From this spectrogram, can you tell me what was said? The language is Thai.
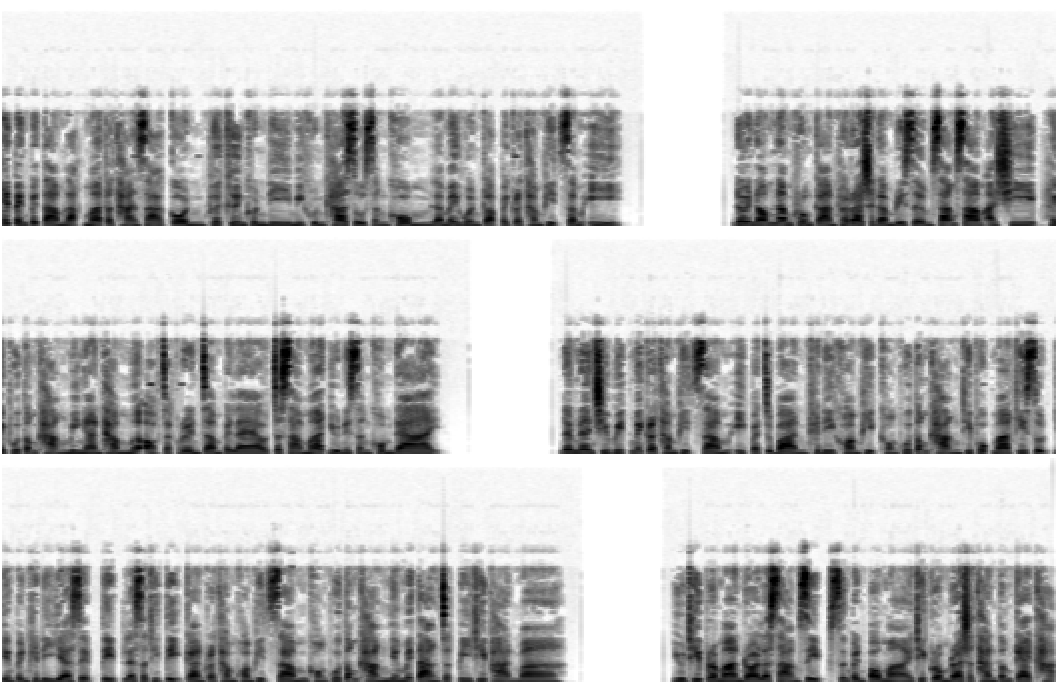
ให้เป็นไปตามหลักมาตรฐานสากล เพื่อคืนคนดีมีคุณค่าสู่สังคม และไม่หวนกลับไปกระทำผิดซ้ำอีก โดยน้อมนำโครงการพระราชดำริเสริมสร้างสร้างอาชีพ ให้ผู้ต้องขังมีงานทำเมื่อออกจากเรือนจำไปแล้ว จะสามารถอยู่ในสังคมได้ ดำเนินชีวิตไม่กระทำผิดซ้ำ อีกปัจจุบัน คดีความผิดของผู้ต้องขังที่พบมากที่สุดยังเป็นคดียาเสพติด และสถิติการกระทำความผิดซ้ำของผู้ต้องขังยังไม่ต่างจากปีที่ผ่านมา อยู่ที่ประมาณร้อยละ 30 ซึ่งเป็นเป้าหมายที่กรมราชทัณฑ์ต้องแก้ไข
